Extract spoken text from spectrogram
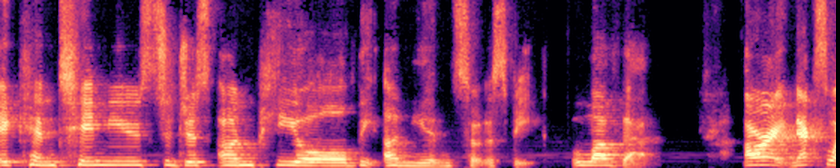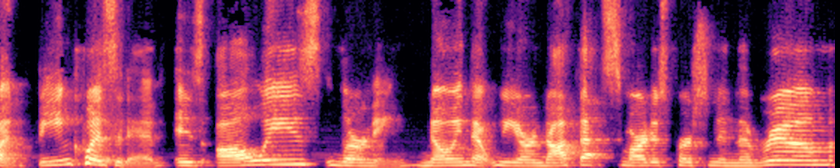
it continues to just unpeel the onion, so to speak. Love that. All right, next one. Be inquisitive is always learning, knowing that we are not that smartest person in the room,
